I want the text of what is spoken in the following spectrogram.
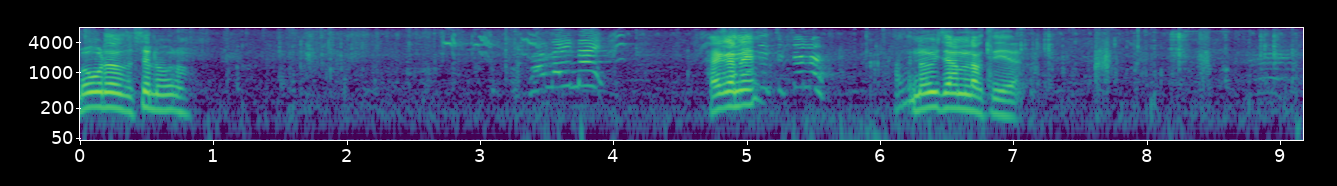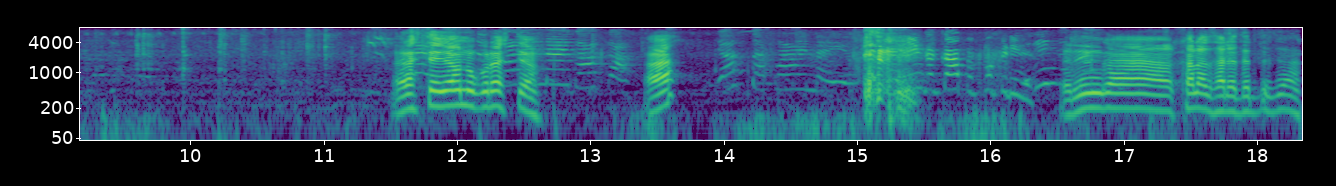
बघू दादू चल बरं. आहे का नाही. आता नवी जाणं लागते या रस्त्यावर जाऊ नको पाय नाही. रिंग कापा पकडी. रिंग खलास झाल्या तर त्याच्या. हा.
